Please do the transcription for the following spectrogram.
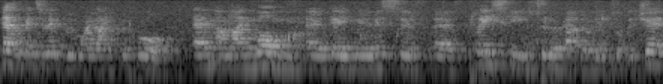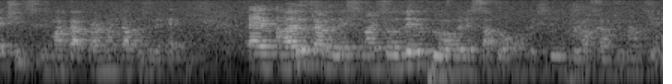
Never been to Liverpool in my life before. Um, and my mum um, gave me a list of uh, play schemes to look at that were linked up with churches, because my background, my dad was a vicar. Um, and I looked down the list and I saw Liverpool on the list. I thought, oh, because Liverpool, that sounds romantic.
